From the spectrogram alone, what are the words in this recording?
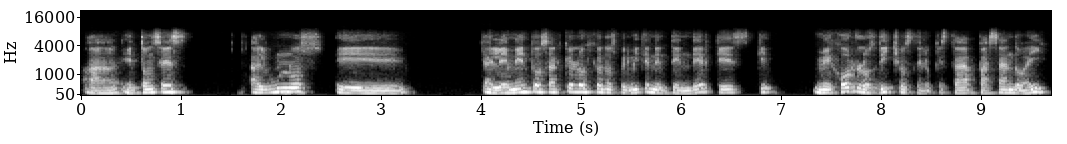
Ah, entonces, algunos eh, elementos arqueológicos nos permiten entender que es que mejor los dichos de lo que está pasando ahí.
